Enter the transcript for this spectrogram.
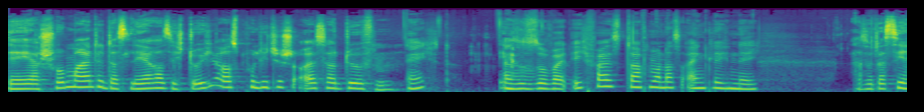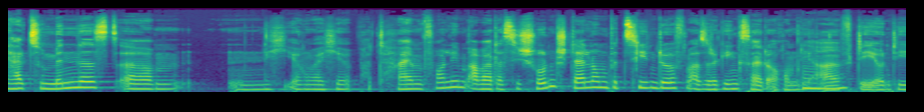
der ja schon meinte, dass Lehrer sich durchaus politisch äußern dürfen. Echt? Also Ja. soweit ich weiß, darf man das eigentlich nicht. Also, dass sie halt zumindest ähm, nicht irgendwelche Parteien vorlieben, aber dass sie schon Stellung beziehen dürfen. Also da ging es halt auch um die AfD und die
